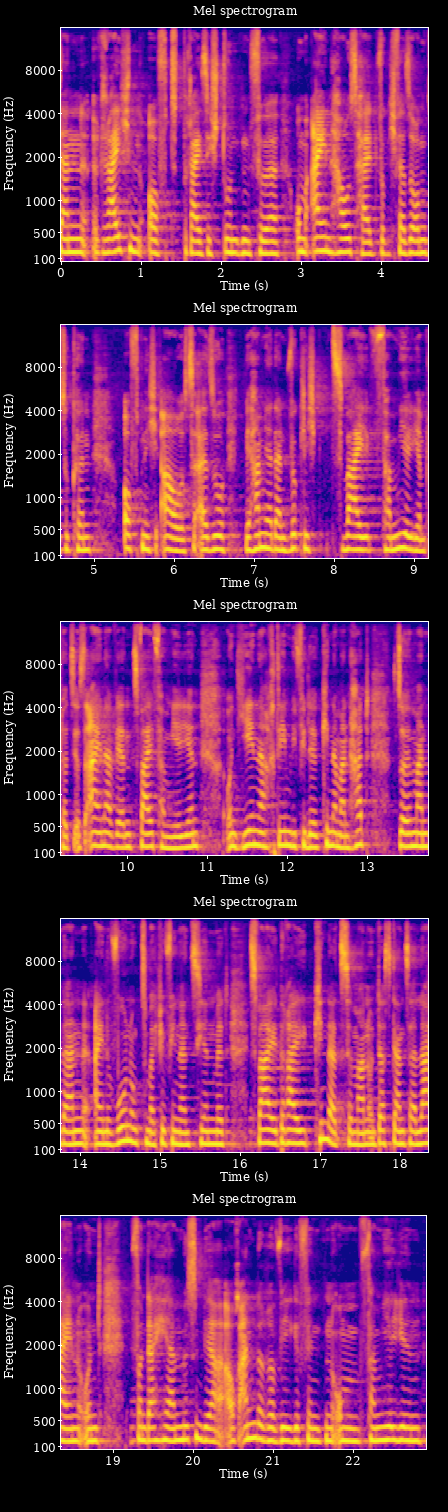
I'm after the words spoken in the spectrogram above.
dann reichen oft 30 Stunden für, um einen Haushalt wirklich versorgen zu können oft nicht aus. Also wir haben ja dann wirklich zwei Familien plötzlich. Aus einer werden zwei Familien. Und je nachdem, wie viele Kinder man hat, soll man dann eine Wohnung zum Beispiel finanzieren mit zwei, drei Kinderzimmern und das ganz allein. Und von daher müssen wir auch andere Wege finden, um Familien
